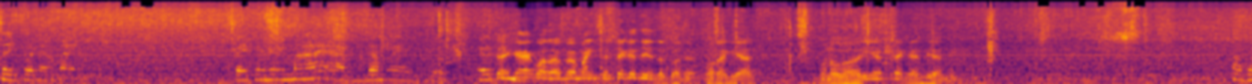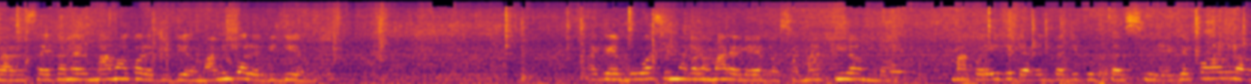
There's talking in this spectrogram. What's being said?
সাইফানের মায়ের। আর টাকা টাকা দিয়ে তো করে পরে গিয়ে আর কোনো ইয়ার টাকা নেই আবার মামা করে ভিডিও মামি করে ভিডিও আগে বুয়া বেলা মারে মা কিরম মা কই এই যে ড্যারেজ বাজি করতেছি এই যে করলাম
